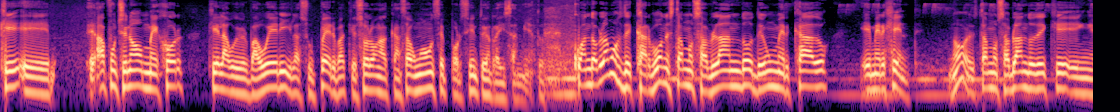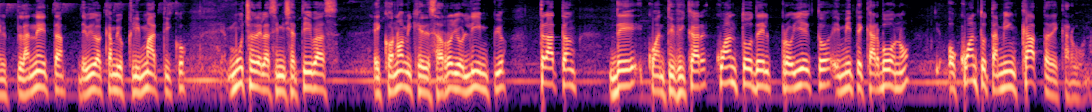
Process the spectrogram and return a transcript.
que eh, ha funcionado mejor que la Weber y la Superba, que solo han alcanzado un 11% de enraizamiento. Cuando hablamos de carbón estamos hablando de un mercado emergente. ¿no? Estamos hablando de que en el planeta, debido al cambio climático, muchas de las iniciativas económicas y desarrollo limpio tratan de cuantificar cuánto del proyecto emite carbono o cuánto también capta de carbono.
